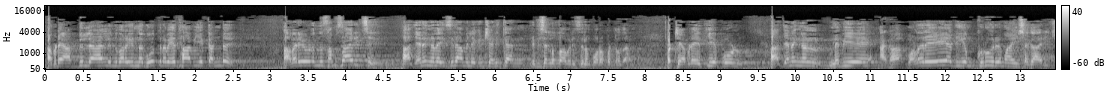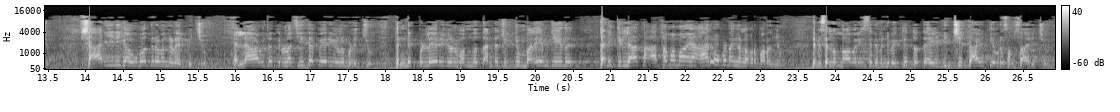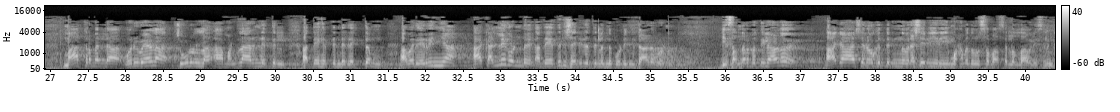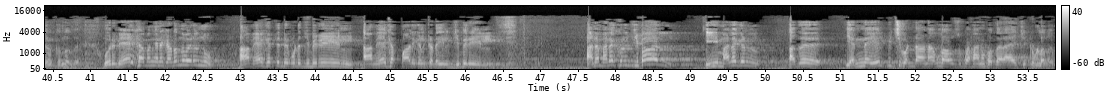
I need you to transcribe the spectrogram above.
അവിടെ അബ്ദുല്ലാൽ എന്ന് പറയുന്ന ഗോത്രവേധാവിയെ കണ്ട് അവരോടൊന്ന് സംസാരിച്ച് ആ ജനങ്ങളെ ഇസ്ലാമിലേക്ക് ക്ഷണിക്കാൻ നബി സല്ലാ അലൈഹി സ്വലം പുറപ്പെട്ടതാണ്. പക്ഷെ അവിടെ എത്തിയപ്പോൾ ആ ജനങ്ങൾ നബിയെ വളരെയധികം ക്രൂരമായി ശകാരിച്ചു. ശാരീരിക ഉപദ്രവങ്ങൾ ഏൽപ്പിച്ചു. എല്ലാവിധത്തിലുള്ള ചീത്തപ്പേരുകളും വിളിച്ചു. തന്റെ തെണ്ടിപ്പിള്ളേരുകൾ വന്ന് തന്റെ ചുറ്റും വലയം ചെയ്ത് തനിക്കില്ലാത്ത അധമമായ ആരോപണങ്ങൾ അവർ പറഞ്ഞു. നബി സല്ലാ അലൈസ്ലമിന്റെ വ്യക്തിത്വത്തെ ഇടിച്ച് താഴ്ത്തി അവർ സംസാരിച്ചു. മാത്രമല്ല ഒരു വേള ചൂടുള്ള ആ മണ്ഡലാരണ്യത്തിൽ അദ്ദേഹത്തിന്റെ രക്തം അവരെറിഞ്ഞ ആ കല്ലുകൊണ്ട് അദ്ദേഹത്തിന്റെ ശരീരത്തിൽ നിന്ന് പൊടിഞ്ഞ് താഴെ വീണു. ഈ സന്ദർഭത്തിലാണ് ആകാശലോകത്തിൽ നിന്ന് ഒരു അശരീരി മുഹമ്മദ് മുസ്തഫ സല്ലാ അലൈഹി സ്വലം കേൾക്കുന്നത്. ഒരു മേഘം അങ്ങനെ കടന്നു വരുന്നു. ആ മേഘത്തിന്റെ കൂടെ ജിബിരിയിൽ ആ മേഘപ്പാളികൾക്കിടയിൽ ജിബിരിയിൽ അനമലഖുൽ ജിബാൽ. ഈ മലകൾ അത് എന്നെ ഏൽപ്പിച്ചുകൊണ്ടാണ് അള്ളാഹു സുബാനുഭവത്താൽ അയച്ചിട്ടുള്ളത്.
